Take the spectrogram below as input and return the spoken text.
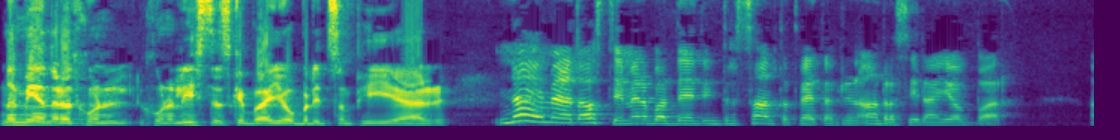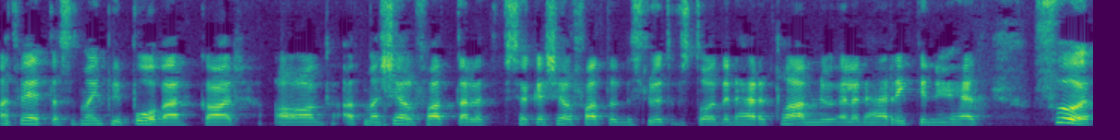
Men menar du att journal- journalister ska börja jobba lite som PR? Nej, jag menar inte alls det, jag menar bara att det är intressant att veta hur den andra sidan jobbar. Att veta så att man inte blir påverkad av att man själv fattar ett, försöker själv fatta ett beslut och förstå att det här är reklam nu eller det här är riktig nyhet. För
